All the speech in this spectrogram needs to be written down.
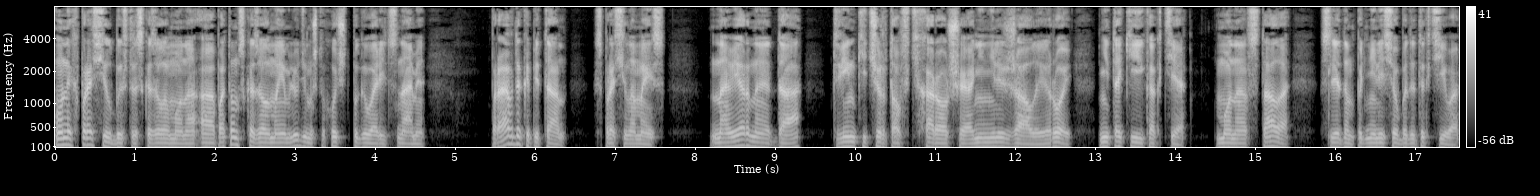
«Он их просил быстро», — сказала Мона, а потом сказал моим людям, что хочет поговорить с нами. «Правда, капитан?» — спросила Мейс. «Наверное, да». Твинки чертовски хорошие, они не лежалые, Рой, не такие, как те. Мона встала, следом поднялись оба детектива.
